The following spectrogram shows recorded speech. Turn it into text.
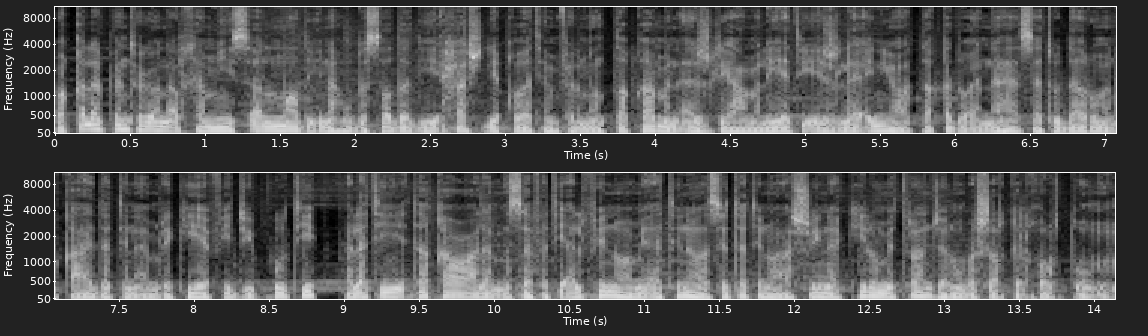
وقال البنتاغون الخميس الماضي إنه بصدد حشد قوات في المنطقة من أجل عملية إجلاء يعتقد أنها ستدار من قاعدة أمريكية في جيبوتي التي تقع على مسافة 1126 كيلومترا جنوب شرق الخرطوم.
